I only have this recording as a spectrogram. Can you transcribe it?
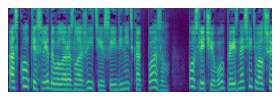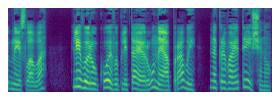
Осколки следовало разложить и соединить как пазл, после чего произносить волшебные слова, левой рукой выплетая руны, а правой накрывая трещину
